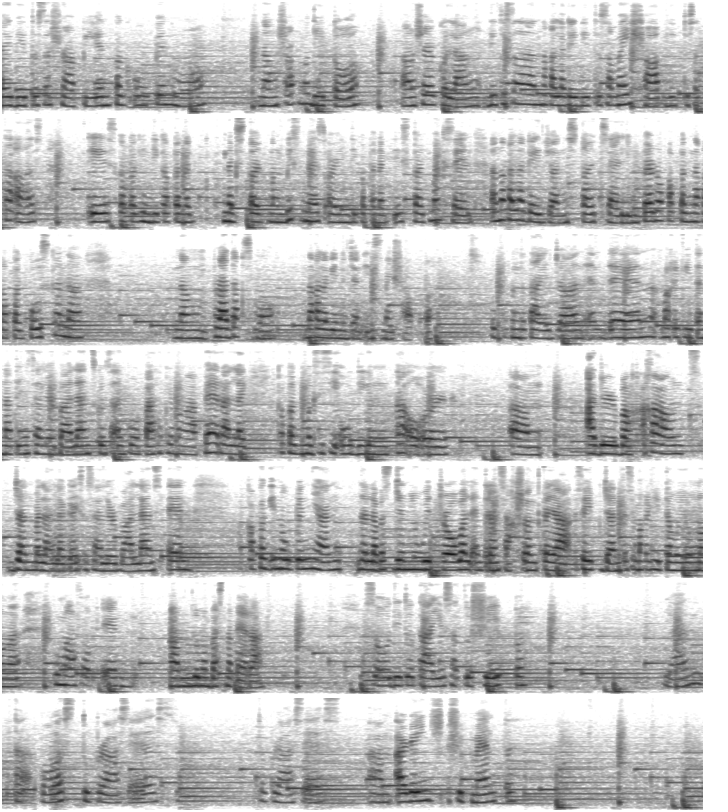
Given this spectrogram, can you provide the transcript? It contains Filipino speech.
tayo dito sa Shopee and pag open mo ng shop mo dito, um, share ko lang, dito sa nakalagay dito sa my shop, dito sa taas, is kapag hindi ka pa nag, nag-start ng business or hindi ka pa nag-start mag-sell, ang nakalagay dyan, start selling. Pero kapag nakapag-post ka na ng products mo, nakalagay na dyan is my shop. Pupunta tayo dyan and then makikita natin yung seller balance kung saan pumapasok yung mga pera like kapag magsi-COD yung tao or um, other bank accounts, dyan malalagay sa seller balance. And kapag inopen yan, nalabas dyan yung withdrawal and transaction. Kaya safe dyan kasi makikita mo yung mga pumasok and um, lumabas na pera. So, dito tayo sa to ship. Yan. Tapos, to process. To process. Um, arrange shipment.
